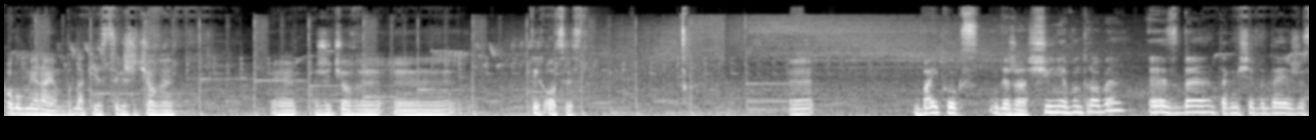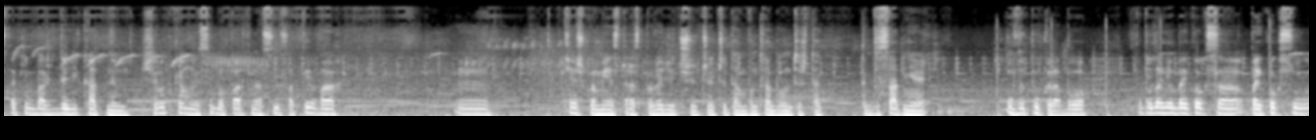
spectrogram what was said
obumierają, bo taki jest cykl życiowy e, życiowy e, tych ocyst. E, Bajkoks uderza silnie w wątrobę, ESB, tak mi się wydaje, że jest takim bardziej delikatnym środkiem, on jest chyba oparty na sulfatywach. Mm, Ciężko mi jest teraz powiedzieć, czy, czy, czy tam wątrobę on też tak, tak dosadnie uwypukla, bo po podaniu bajkoksa, bajkoksu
